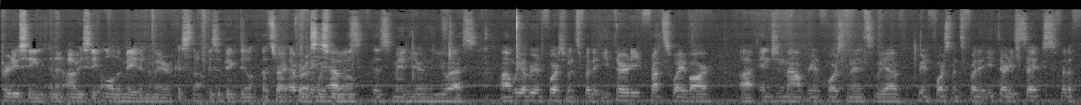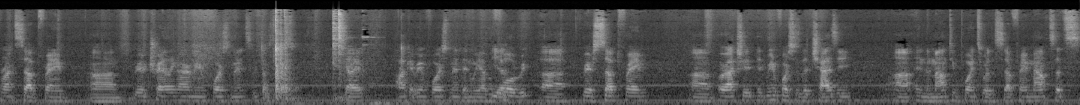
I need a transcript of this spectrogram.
producing, and then obviously all the made in America stuff is a big deal. That's right. Everything we have well. is, is made here in the U.S. Um, we have reinforcements for the E30 front sway bar, uh, engine mount reinforcements. We have reinforcements for the E36 for the front subframe, um, rear trailing arm reinforcements, which is this guy pocket reinforcement. Then we have a Yeah. full re- uh, rear subframe, um, or actually it reinforces the chassis uh, in the mounting points where the subframe mounts. That's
